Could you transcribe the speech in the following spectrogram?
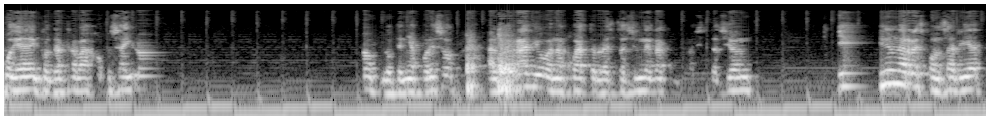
podía encontrar trabajo, pues ahí lo, lo tenía. Por eso, al Radio Guanajuato, la estación de la capacitación, tiene una responsabilidad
